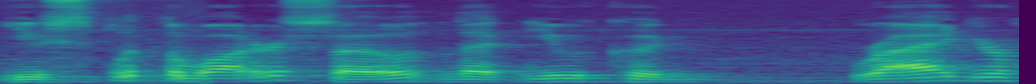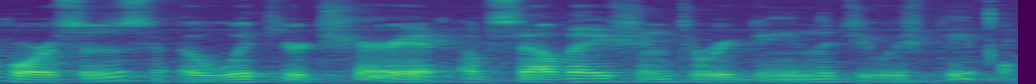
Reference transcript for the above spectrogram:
You split the water so that you could ride your horses uh, with your chariot of salvation to redeem the Jewish people.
